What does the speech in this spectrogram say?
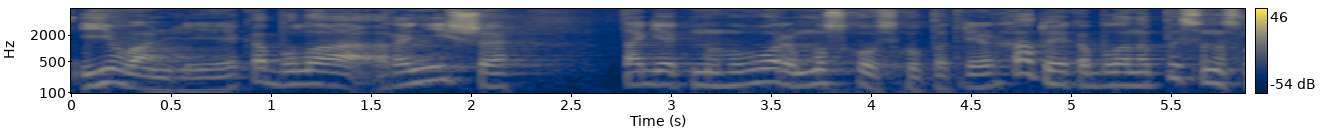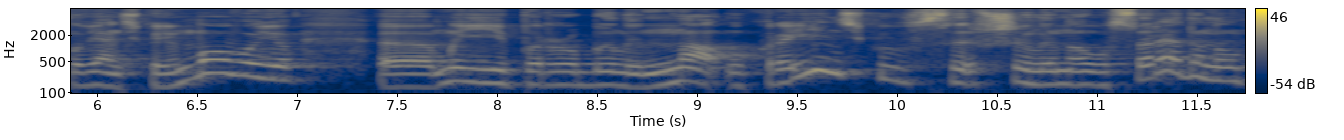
Євангелія, яка була раніше, так як ми говоримо, московського патріархату, яка була написана слов'янською мовою. Е, Ми її переробили на українську, вшили нову середину.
